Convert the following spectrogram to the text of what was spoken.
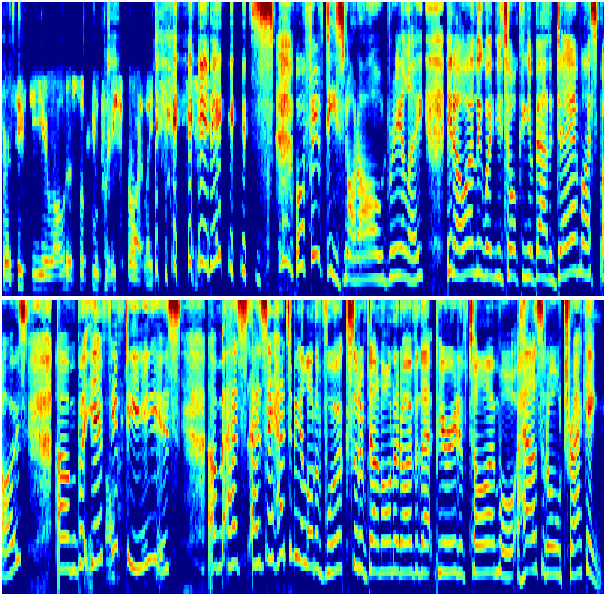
for a 50 year old, it's looking pretty sprightly. it is. Well, 50's not old, really. You know, only when you're talking about a dam, I suppose. Um, but yeah, 50 oh. years. Um, has, has there had to be a lot of work sort of done on it over that period of time, or how's it all tracking?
